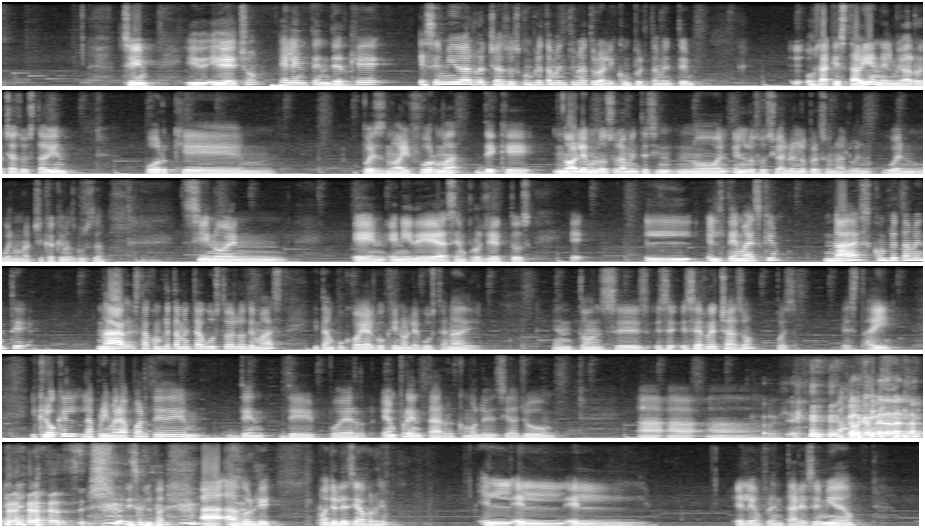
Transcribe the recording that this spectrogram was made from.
Sí, y, y, de hecho el entender que ese miedo al rechazo es completamente natural y completamente, eh, o sea, que está bien, el miedo al rechazo está bien, porque pues no hay forma de que no hablemos solamente no en, en, lo social o en lo personal o en, o en, o en una chica que nos gusta, sino en en, en ideas, en proyectos. Eh, el, el, tema es que nada es completamente, nada está completamente a gusto de los demás y tampoco hay algo que no le guste a nadie. Entonces, ese, ese rechazo, pues, está ahí. Y creo que la primera parte de, de, de poder enfrentar, como le decía yo, a, a, a, Jorge. a Jorge. Jorge Medrano. sí. Disculpa, a, a Jorge, como yo le decía a Jorge, el, el, el, el, enfrentar ese miedo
